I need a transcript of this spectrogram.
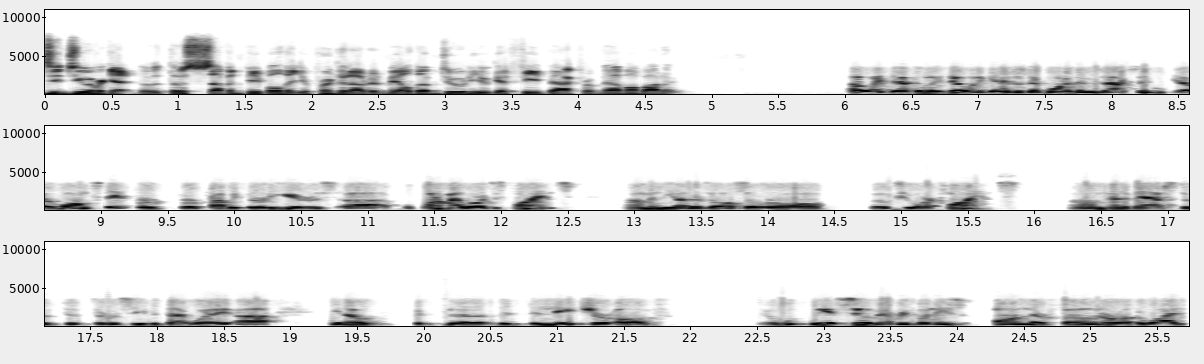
did you ever get those, those seven people that you printed out and mailed them to? Do you get feedback from them about it? Oh, I definitely do. And again, as I said, one of them is actually you know, long stand for, for probably 30 years, uh, one of my largest clients. Um, and the others also are all folks who are clients um, and have asked to, to, to, receive it that way. Uh, you know, the, the, the nature of, you know, we assume everybody's on their phone or otherwise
